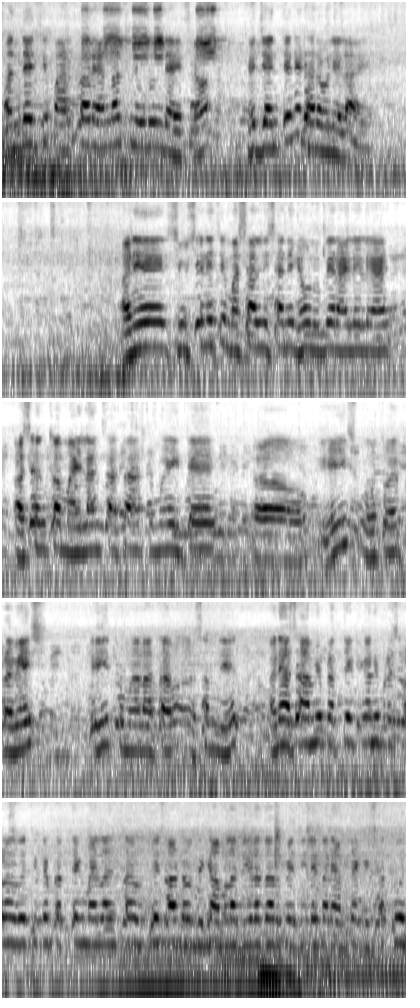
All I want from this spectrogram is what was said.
संदेशजी पारकर यांनाच निवडून द्यायचं हे जनतेने ठरवलेलं आहे. आणि शिवसेनेची मशाल निशाणी घेऊन उभे राहिलेले आहेत. असंख्य महिलांचा आता तुम्ही इथे हेही होतोय प्रवेश तेही तुम्हाला आता समजेल. आणि असं आम्ही प्रत्येक ठिकाणी प्रचार होतो तिथे प्रत्येक महिलांचा उद्देश आठवतो की आम्हाला दीड हजार रुपये दिलेत आणि आमच्या खिशातून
